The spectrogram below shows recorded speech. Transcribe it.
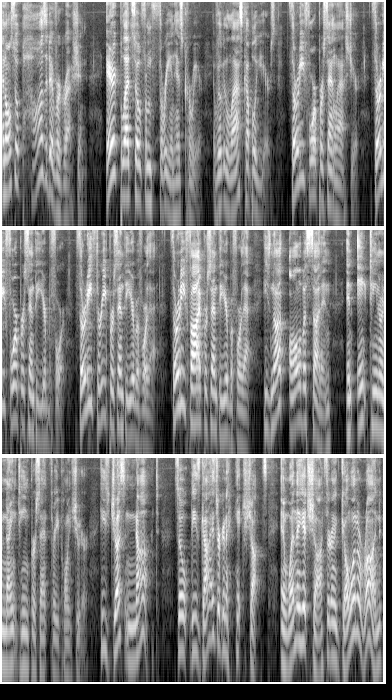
and also positive regression. Eric Bledsoe from 3 in his career, if we look at the last couple of years, 34% last year, 34% the year before, 33% the year before that, 35% the year before that. He's not all of a sudden an 18 or 19% three point shooter. He's just not. So these guys are going to hit shots. And when they hit shots, they're going to go on a run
